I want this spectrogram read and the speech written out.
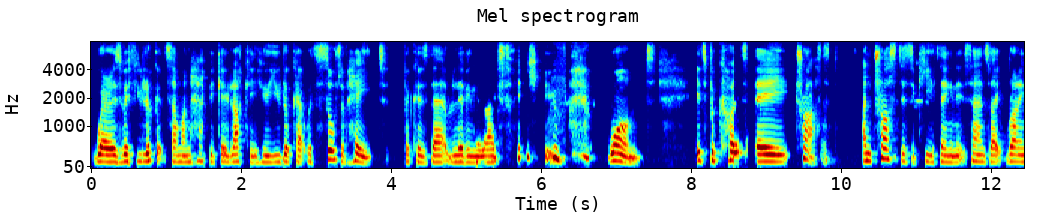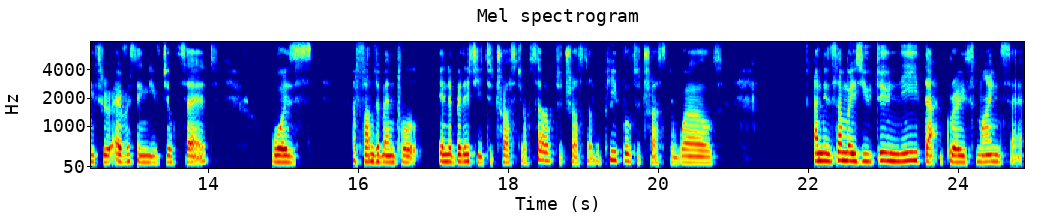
Whereas if you look at someone happy go lucky who you look at with sort of hate because they're living the life that you mm. want, it's because they mm. trust. And trust is a key thing. And it sounds like running through everything you've just said was a fundamental inability to trust yourself, to trust other people, to trust the world. And in some ways, you do need that growth mindset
